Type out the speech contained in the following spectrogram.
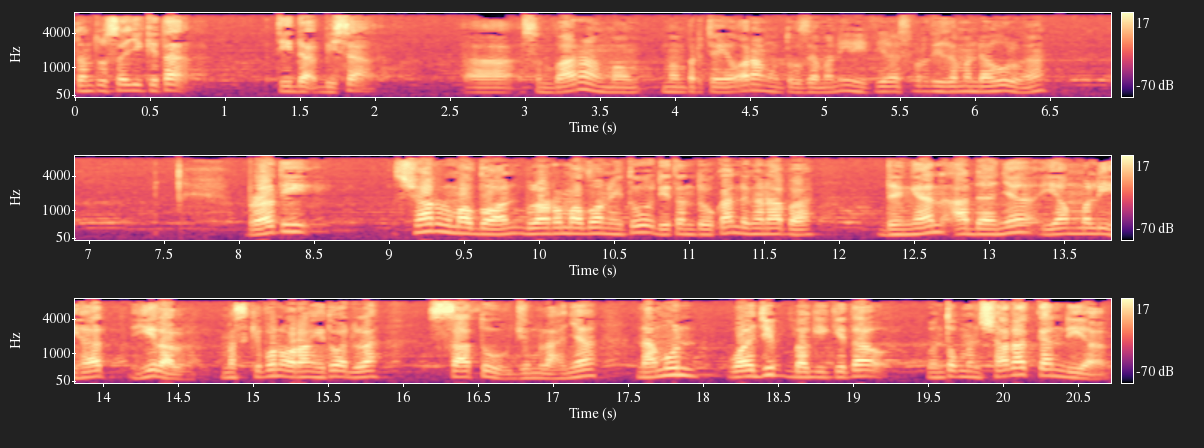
tentu saja kita tidak bisa uh, sembarang mem mempercayai orang untuk zaman ini, tidak seperti zaman dahulu, ya. Berarti syahrul Ramadan, bulan Ramadan itu ditentukan dengan apa? dengan adanya yang melihat hilal. Meskipun orang itu adalah satu jumlahnya, namun wajib bagi kita untuk mensyaratkan dia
